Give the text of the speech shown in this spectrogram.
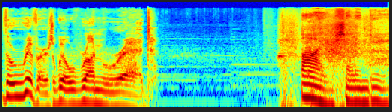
the rivers will run red. I shall endure.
